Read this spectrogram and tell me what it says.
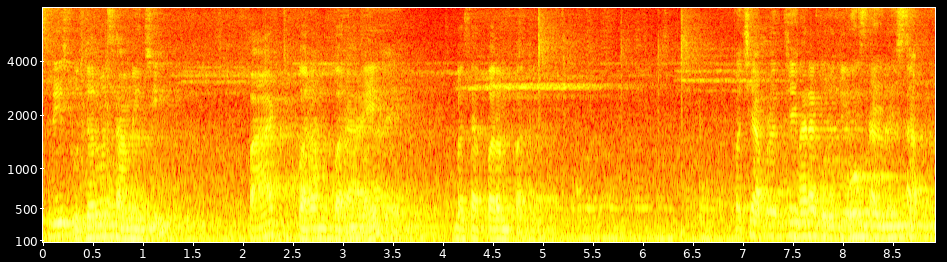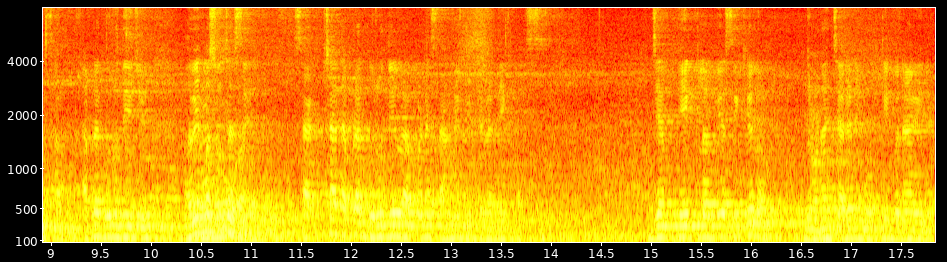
શ્રી સુધર્મ સ્વામીજી પાઠ પરંપરાએ બસ આ પરંપરા. પછી આપણે જે મારા ગુરુદેવ આપણા ગુરુદેવજી હવે એમાં શું થશે? સાક્ષાત આપણા ગુરુદેવ આપણને સામે બેઠેલા દેખાશે. જેમ એકલવ્ય શીખેલો દ્રોણાચાર્યની મૂર્તિ બનાવીને.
